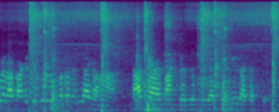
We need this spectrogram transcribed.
बार आप आगे देखो तो पता चल जाएगा। हाँ काट रहा है पाँच दस दस हज़ार गिर रहा है।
